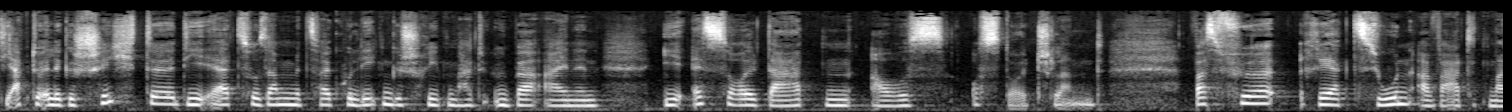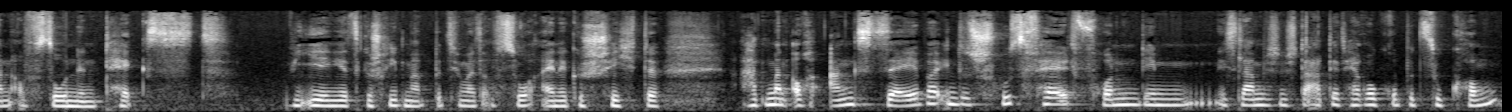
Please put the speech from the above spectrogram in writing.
die aktuelle Geschichte, die er zusammen mit zwei Kollegen geschrieben hat über einen IS-Soldaten aus Ostdeutschland. Was für Reaktionen erwartet man auf so einen Text, wie ihr ihn jetzt geschrieben habt, beziehungsweise auf so eine Geschichte? Hat man auch Angst, selber in das Schussfeld von dem Islamischen Staat der Terrorgruppe zu kommen?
